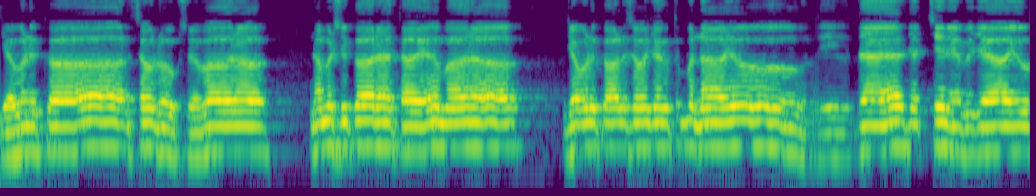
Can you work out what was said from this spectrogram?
ਜਵਨ ਕਾਲ ਸਭ ਲੋਕ ਸਵਾਰਾ। ਨਮਸਕਾਰ ਤੈ ਮਾਰਾ, ਜਵਨ ਕਾਲ ਸੋ ਜਗਤ ਬਨਾਇਓ ਦੇਵਦੈ ਜਚੇ ਨੇ ਬਜਾਇਓ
